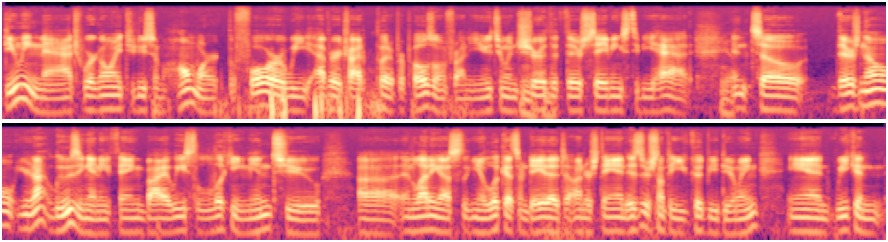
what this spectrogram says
doing that, we're going to do some homework before we ever try to put a proposal in front of you to ensure mm-hmm. that there's savings to be had. Yep. And so there's no you're not losing anything by at least looking into uh, and letting us you know look at some data to understand is there something you could be doing? And we can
